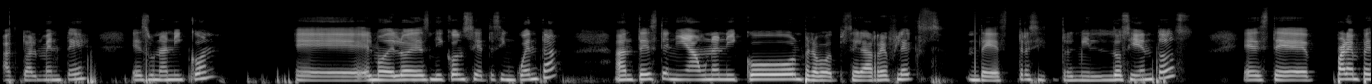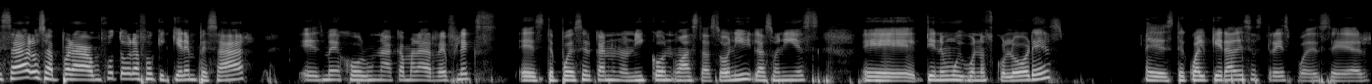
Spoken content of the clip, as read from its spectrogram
actualmente es una Nikon. Eh, el modelo es Nikon 750. Antes tenía una Nikon, pero pues era reflex de 3 3200. Este, para empezar, o sea, para un fotógrafo que quiere empezar, es mejor una cámara reflex. Este puede ser Canon o Nikon o hasta Sony. La Sony es eh, tiene muy buenos colores. Este, cualquiera de esas tres puede ser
